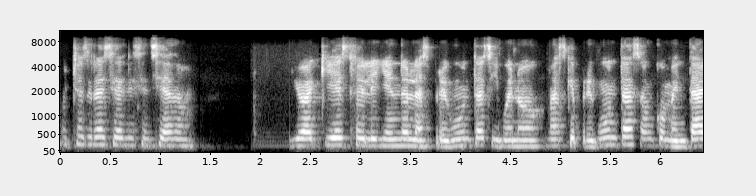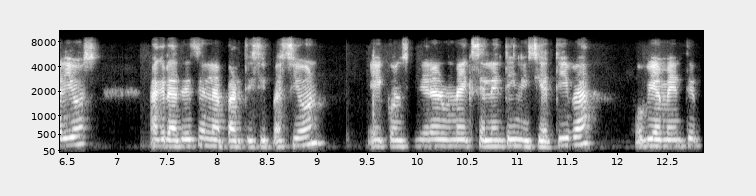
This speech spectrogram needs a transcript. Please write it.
Muchas gracias, licenciado. Yo aquí estoy leyendo las preguntas y bueno, más que preguntas, son comentarios. Agradecen la participación, eh, consideran una excelente iniciativa. Obviamente,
